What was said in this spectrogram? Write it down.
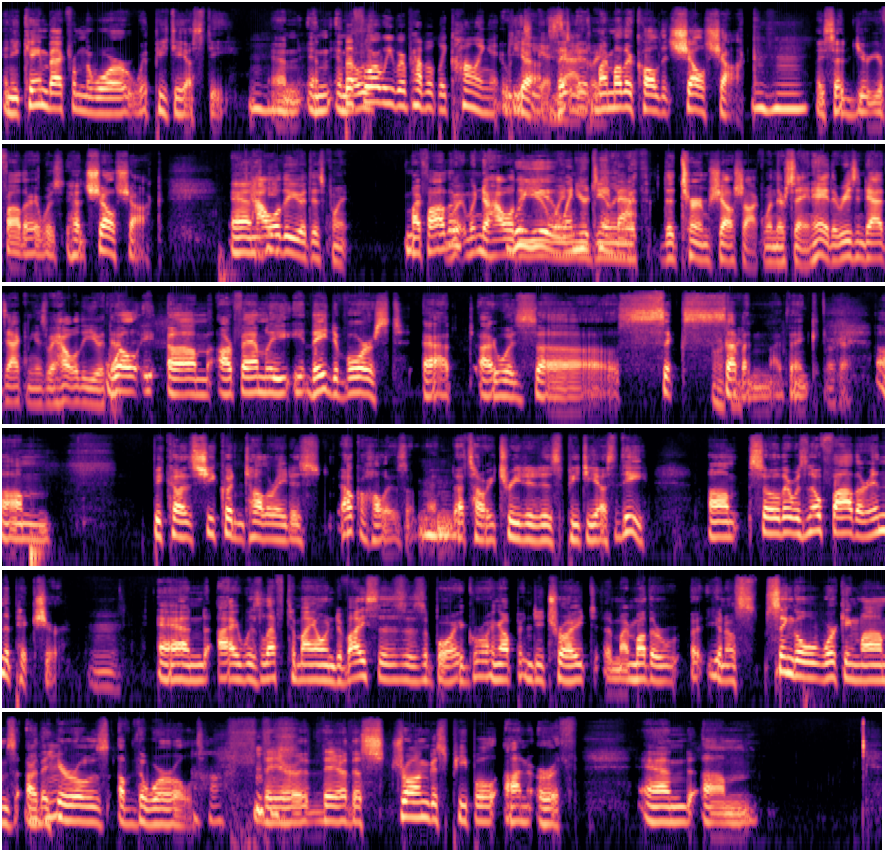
and he came back from the war with PTSD. And in, in those- Before we were probably calling it PTSD. Yeah, they- Exactly. my mother called it shell shock. Mm-hmm. They said your your father was had shell shock. And How he- old are you at this point? my father? When, when- no, how old Were are you, you when, when you're dealing back? with the term shell shock? When they're saying, "Hey, the reason Dad's acting this way." How old are you at that? Well, um, our family they divorced at I was uh, six, seven, I think. okay. because she couldn't tolerate his alcoholism, and that's how he treated his PTSD. Um, so there was no father in the picture. And I was left to my own devices as a boy growing up in Detroit. Uh, my mother, uh, you know, s- single working moms are the heroes of the world. they are they are the strongest people on earth, and um,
